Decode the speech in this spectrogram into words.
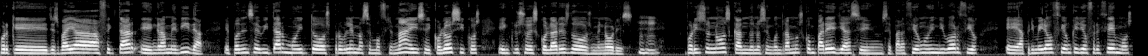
porque lles vai a afectar en gran medida e podense evitar moitos problemas emocionais, ecolóxicos e incluso escolares dos menores. Uh -huh. Por iso nós, cando nos encontramos con parellas en separación ou en divorcio, eh, a primeira opción que lle ofrecemos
